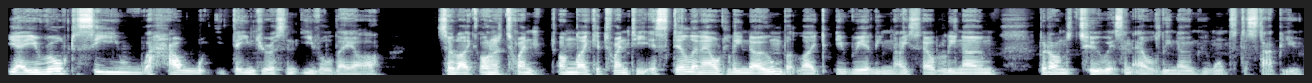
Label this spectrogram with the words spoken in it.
Yeah, you roll to see how dangerous and evil they are. So, like on a twenty, on like a twenty, it's still an elderly gnome, but like a really nice elderly gnome. But on a two, it's an elderly gnome who wants to stab you.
